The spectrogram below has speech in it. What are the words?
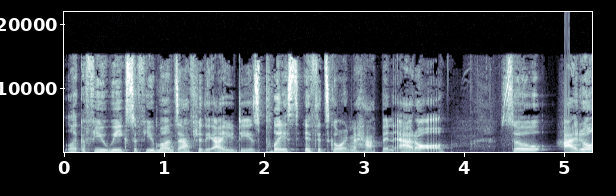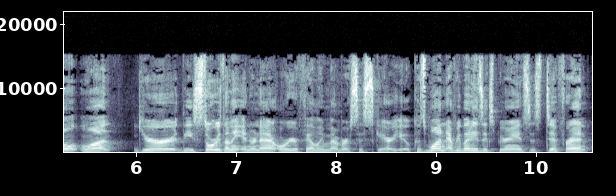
like a few weeks, a few months after the IUD is placed, if it's going to happen at all. So I don't want your these stories on the internet or your family members to scare you because one, everybody's experience is different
